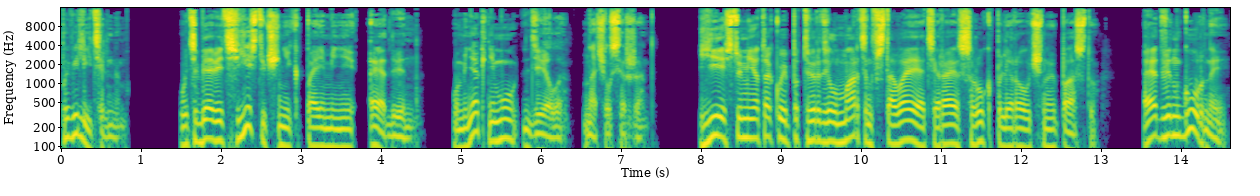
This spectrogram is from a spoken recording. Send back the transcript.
повелительным. «У тебя ведь есть ученик по имени Эдвин? У меня к нему дело», — начал сержант. «Есть у меня такой», — подтвердил Мартин, вставая и отирая с рук полировочную пасту. «Эдвин Гурный,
